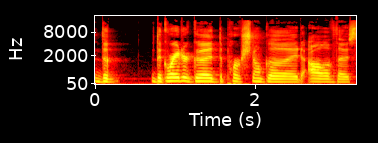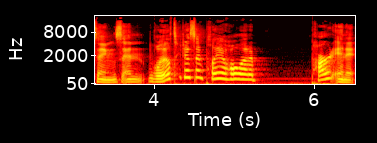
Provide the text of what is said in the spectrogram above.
the the greater good, the personal good, all of those things, and loyalty doesn't play a whole lot of part in it.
